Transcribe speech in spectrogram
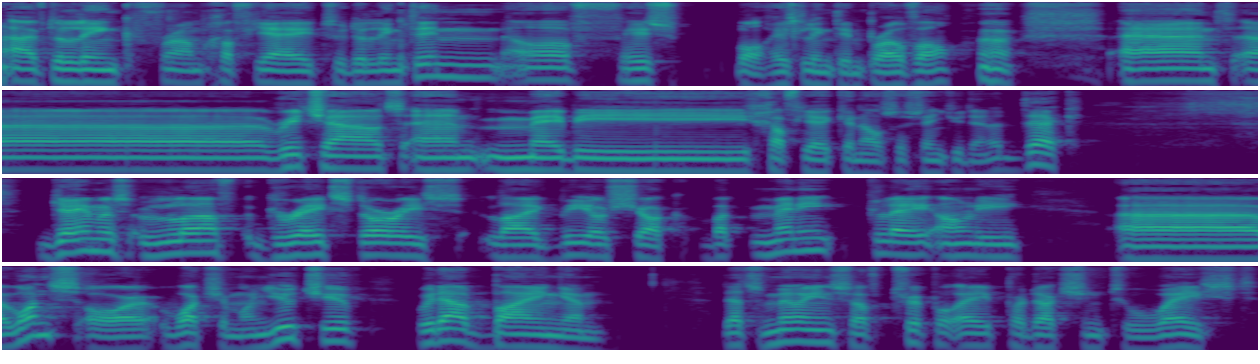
I have the link from Javier to the LinkedIn of his well his LinkedIn profile, and uh, reach out and maybe Javier can also send you then a deck. Gamers love great stories like Bioshock, but many play only uh, once or watch them on YouTube without buying them. That's millions of AAA production to waste.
